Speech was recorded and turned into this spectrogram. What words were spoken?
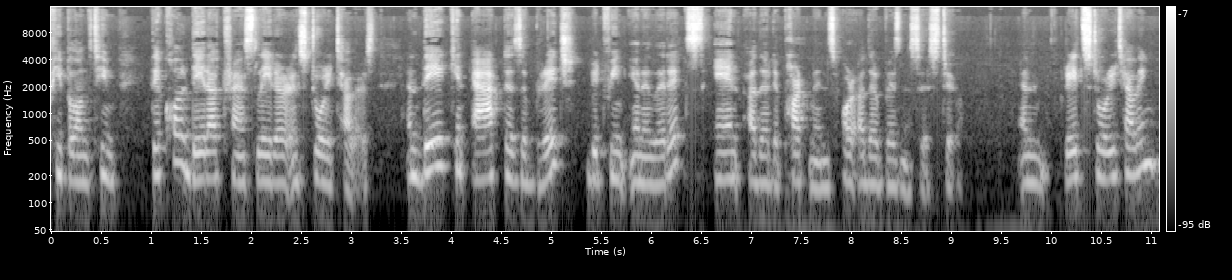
people on the team they're called data translator and storytellers and they can act as a bridge between analytics and other departments or other businesses too. And great storytelling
